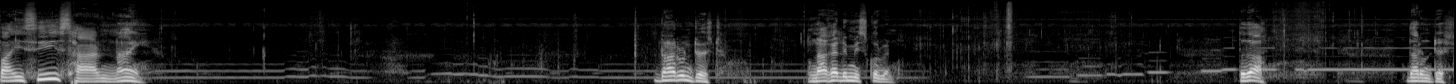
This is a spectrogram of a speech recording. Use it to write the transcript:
পাইছি, ছাড় নাই। দারুণ টেস্ট না খাইলে মিস করবেন। দাদা, দারুণ টেস্ট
